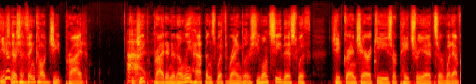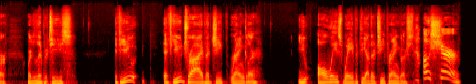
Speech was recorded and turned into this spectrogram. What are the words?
You know, so, there's a thing called Jeep Pride. Uh, Jeep Pride, and it only happens with Wranglers. You won't see this with Jeep Grand Cherokees or Patriots or whatever or Liberties. If you if you drive a Jeep Wrangler, you always wave at the other Jeep Wranglers. Oh, sure.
